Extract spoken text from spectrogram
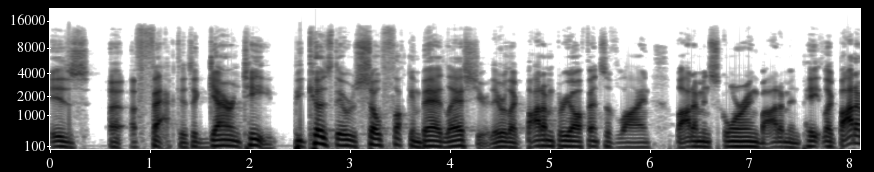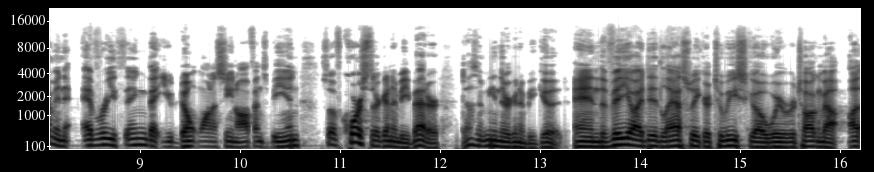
is a, a fact. It's a guarantee because they were so fucking bad last year. They were like bottom three offensive line, bottom in scoring, bottom in pay, like bottom in everything that you don't want to see an offense be in. So of course they're going to be better. Doesn't mean they're going to be good. And the video I did last week or two weeks ago, we were talking about uh,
